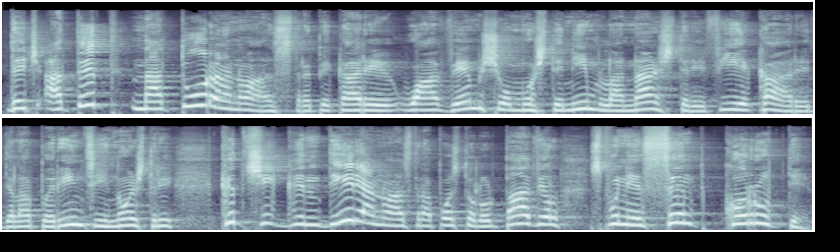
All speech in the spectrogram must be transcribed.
Deci atât natura noastră pe care o avem și o moștenim la naștere fiecare de la părinții noștri, cât și gândirea noastră, Apostolul Pavel spune, sunt corupte.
